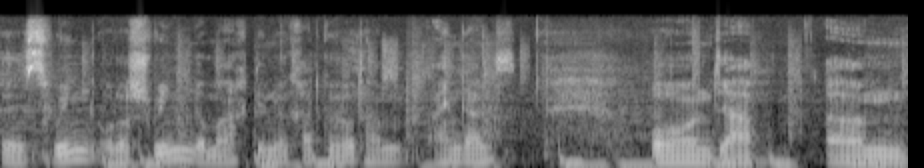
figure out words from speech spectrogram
äh, Swing oder Swing gemacht, den wir gerade gehört haben, eingangs. Und ja, ähm,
